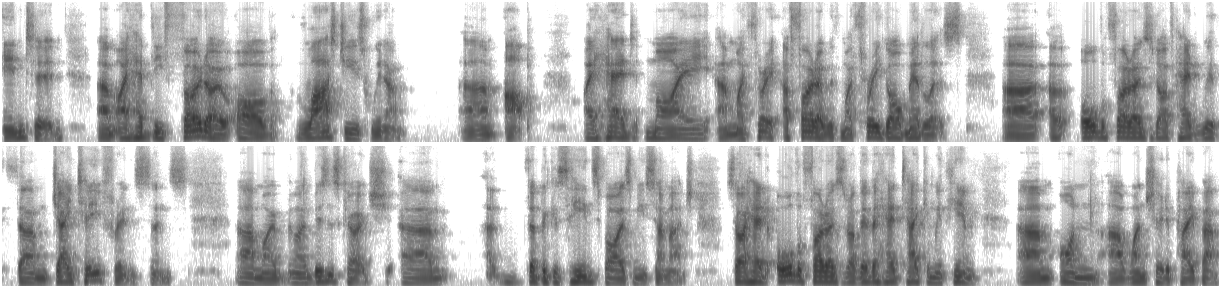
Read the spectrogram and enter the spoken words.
entered, um, I had the photo of last year's winner um, up. I had my um, my three a photo with my three gold medalists. Uh, uh, all the photos that I've had with um, JT, for instance, uh, my my business coach. Uh, the, because he inspires me so much. So I had all the photos that I've ever had taken with him um, on uh, one sheet of paper.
